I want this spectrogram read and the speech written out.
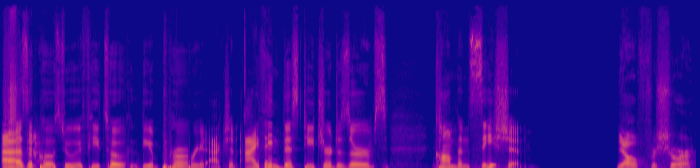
as Yeah. opposed to if he took the appropriate action. I think this teacher deserves compensation. Yo, for sure.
